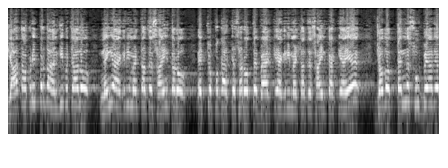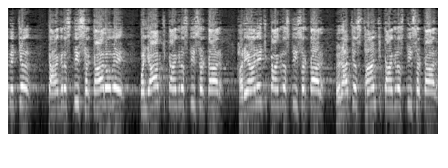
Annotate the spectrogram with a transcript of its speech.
ਜਾਂ ਤਾਂ ਆਪਣੀ ਪ੍ਰਧਾਨਗੀ ਬਚਾ ਲਓ ਨਹੀਂ ਐਗਰੀਮੈਂਟਾਂ ਤੇ ਸਾਈਨ ਕਰੋ। ਇਹ ਚੁੱਪ ਕਰਕੇ ਸਰ ਉੱਤੇ ਬੈਠ ਕੇ ਐਗਰੀਮੈਂਟਾਂ ਤੇ ਸਾਈਨ ਕਰਕੇ ਆਏ ਆ। ਜਦੋਂ ਤਿੰਨ ਸੂਬਿਆਂ ਦੇ ਵਿੱਚ ਕਾਂਗਰਸ ਦੀ ਸਰਕਾਰ ਹੋਵੇ, ਪੰਜਾਬ 'ਚ ਕਾਂਗਰਸ ਦੀ ਸਰਕਾਰ, ਹਰਿਆਣੇ 'ਚ ਕਾਂਗਰਸ ਦੀ ਸਰਕਾਰ, ਰਾਜਸਥਾਨ 'ਚ ਕਾਂਗਰਸ ਦੀ ਸਰਕਾਰ,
